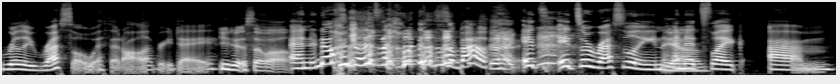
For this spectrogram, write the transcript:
really wrestle with it all every day. You do it so well. And no, that's not what this is about. It's it's a wrestling, and it's like um,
